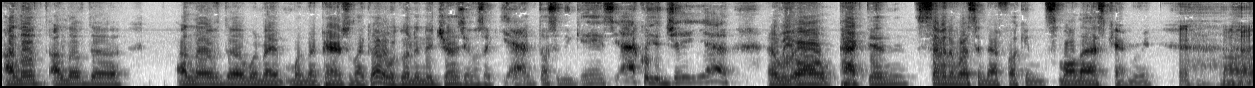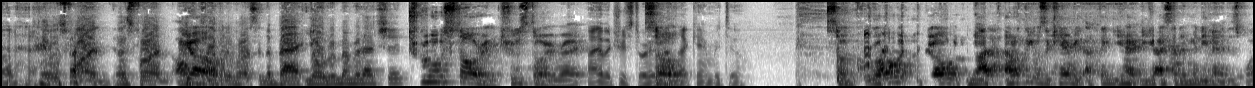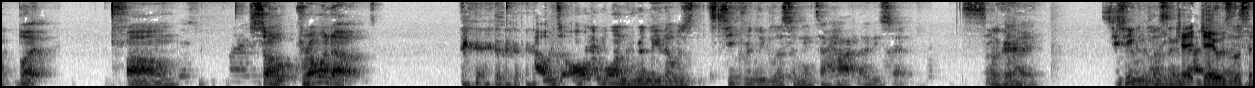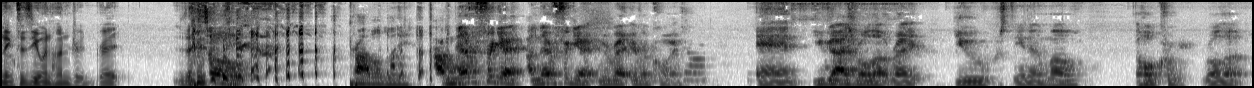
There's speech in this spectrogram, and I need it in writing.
fun. I loved I loved the I loved uh, when my when my parents were like, "Oh, we're going to New Jersey." I was like, "Yeah, Dustin and Gaines, yeah, Kuya J, yeah," and we all packed in seven of us in that fucking small ass Camry. Um, it was fun. It was fun. All Yo. seven of us in the back. Yo, remember that shit? True story. True story. Right. I have a true story So- about that Camry too. So growing, growing. No, I, I don't think it was a Camry. I think you had you guys had a minivan at this point. But um, so growing up, I was the only one really that was secretly listening to Hot 97. Okay. Secretly Secretly. listening. Jay, to Jay was listening to Z100, right? So Probably. I'll never forget. I'll never forget. We were at Iroquois, and you guys roll up, right? You, Christina, Mo, the whole crew roll up,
